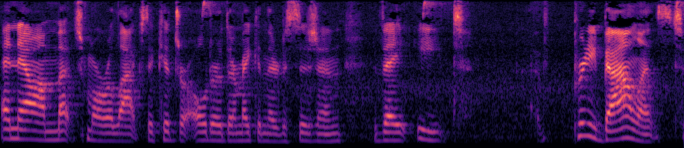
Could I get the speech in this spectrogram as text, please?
And now I'm much more relaxed. The kids are older, they're making their decision. They eat pretty balanced,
